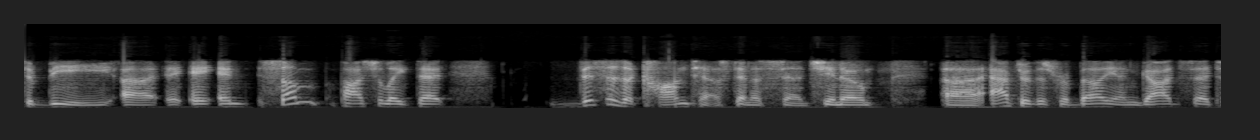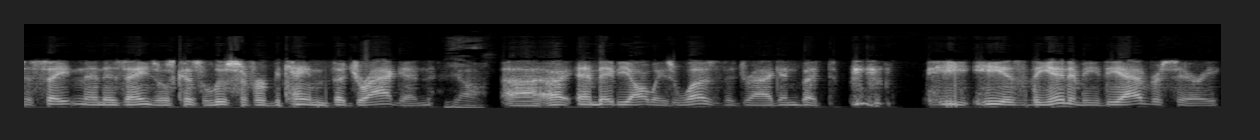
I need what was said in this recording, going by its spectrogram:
to be, uh, a, a- and some postulate that this is a contest in a sense. You know, uh, after this rebellion, God said to Satan and his angels, because Lucifer became the dragon, Yeah. uh, and maybe always was the dragon, but he he is the enemy, the adversary,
